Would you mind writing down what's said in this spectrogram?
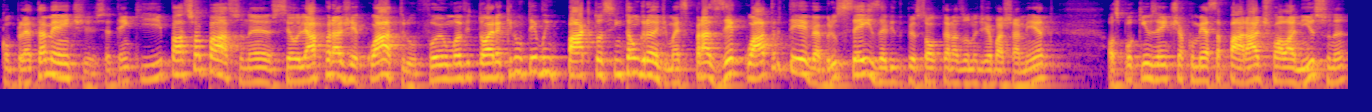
Completamente. Você tem que ir passo a passo, né? Se olhar para G4, foi uma vitória que não teve um impacto assim tão grande, mas para Z4 teve. Abriu seis ali do pessoal que está na zona de rebaixamento. Aos pouquinhos a gente já começa a parar de falar nisso, né?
